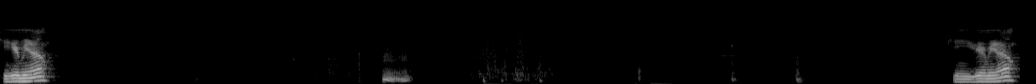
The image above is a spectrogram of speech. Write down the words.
Can you hear me now? Hmm. Can you hear me now?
